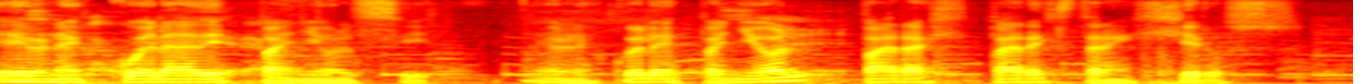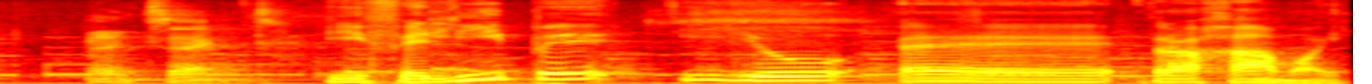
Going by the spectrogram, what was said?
Era una es la escuela de español, sí. Era una escuela de español para, para extranjeros. Exacto, Y Felipe y yo eh, trabajábamos ahí.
